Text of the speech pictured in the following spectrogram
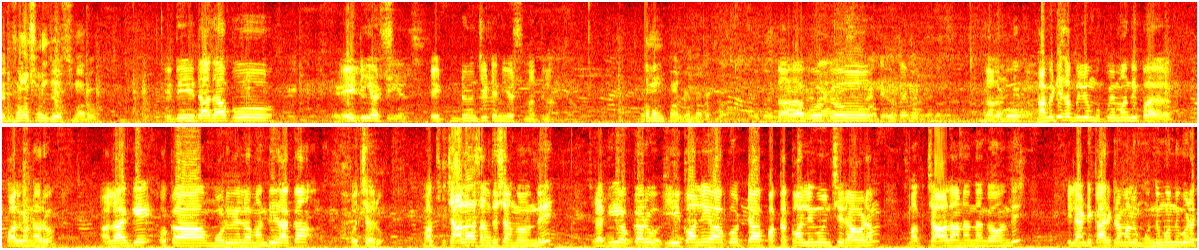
ఎన్ని సంవత్సరాలు చేస్తున్నారు? ఇది దాదాపు ఎయిట్ ఇయర్స్ ఎయిట్ నుంచి టెన్ ఇయర్స్ ఎంతమంది పాల్గొన్నారు? దాదాపు దాదాపు కమిటీ సభ్యులు ముప్పై మంది పా- పాల్గొన్నారు. అలాగే ఒక మూడు వేల మంది దాకా వచ్చారు. మాకు చాలా సంతోషంగా ఉంది. ప్రతి ఒక్కరు ఈ కాలనీ కాకుండా పక్క కాలనీ గురించి రావడం మాకు చాలా ఆనందంగా ఉంది. ఇలాంటి కార్యక్రమాలు ముందు ముందు కూడా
